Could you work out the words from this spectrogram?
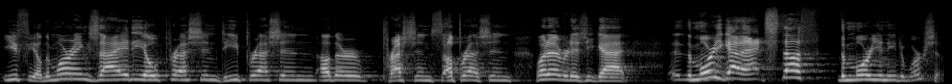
you feel, the more anxiety, oppression, depression, other pression, suppression, whatever it is you got, the more you got that stuff, the more you need to worship.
